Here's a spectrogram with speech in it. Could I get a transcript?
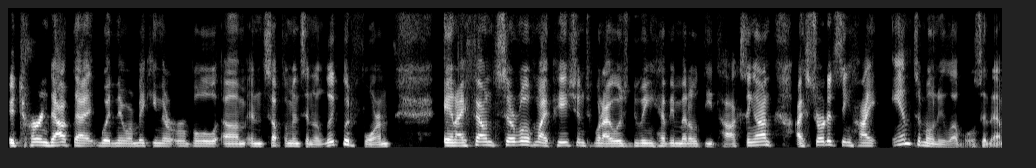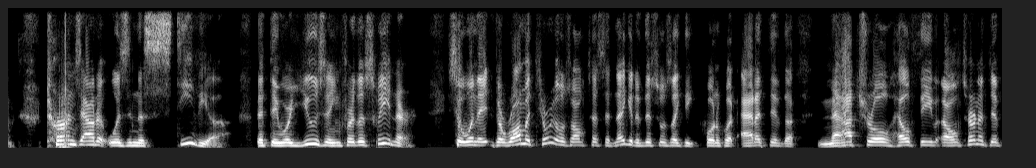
it turned out that when they were making their herbal um, and supplements in a liquid form, and I found several of my patients when I was doing heavy metal detoxing on, I started seeing high antimony levels in them. Turns out it was in the stevia that they were using for the sweetener. So when they, the raw materials all tested negative, this was like the quote unquote additive, the natural, healthy alternative,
